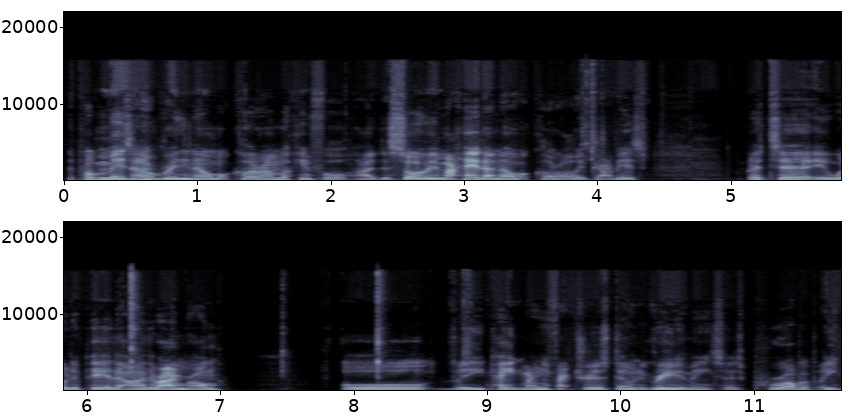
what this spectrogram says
the problem is I don't really know what colour I'm looking for. I, sort of in my head I know what colour olive drab is. But uh, it would appear that either I'm wrong or the paint manufacturers don't agree with me. So it's probably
